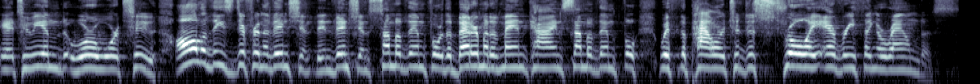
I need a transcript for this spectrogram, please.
Eh, to end World War II. All of these different invention, inventions, some of them for the betterment of mankind, some of them for, with the power to destroy everything around us.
